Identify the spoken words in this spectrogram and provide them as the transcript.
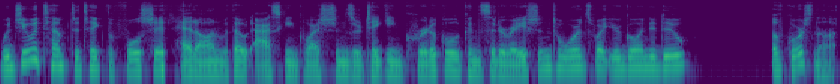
Would you attempt to take the full shift head on without asking questions or taking critical consideration towards what you're going to do? Of course not.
